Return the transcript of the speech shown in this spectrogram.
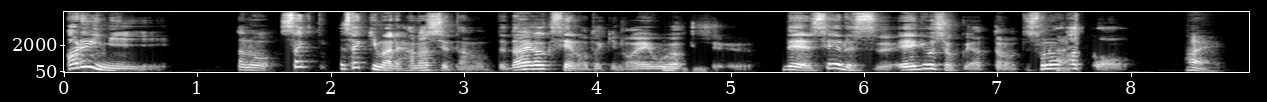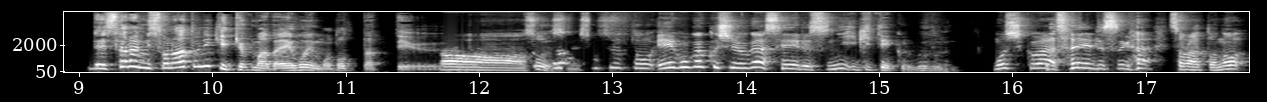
ある意味、あの、さっき、さっきまで話してたのって大学生の時の英語学習で、セールス、営業職やったのってその後、はい。で、さらにその後に結局また英語に戻ったっていう。ああ、そうですね。そうすると、英語学習がセールスに生きてくる部分。もしくは、セールスがその後の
